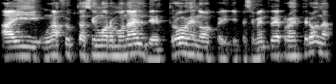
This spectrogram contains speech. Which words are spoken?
hay una fluctuación hormonal de estrógenos, especialmente de progesterona,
